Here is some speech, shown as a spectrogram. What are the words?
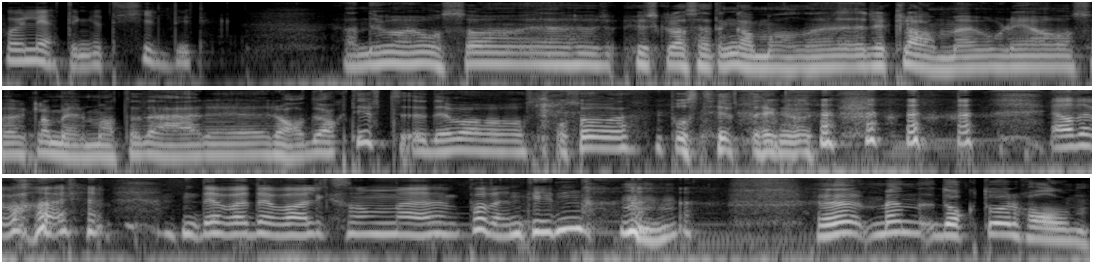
på leting etter kilder. Ja, de var jo også, Jeg husker du har sett en gammel eh, reklame hvor de også reklamerer med at det er eh, radioaktivt. Det var også positivt en gang. ja, det var, det var, det var liksom eh, på den tiden. mm. Men doktor Holm,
